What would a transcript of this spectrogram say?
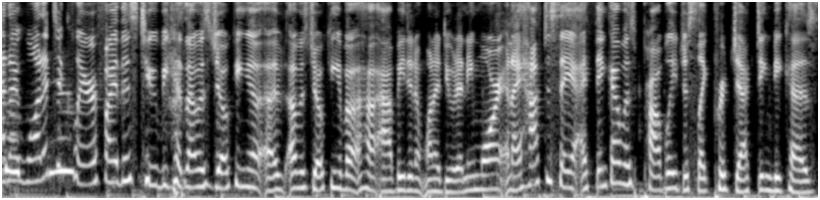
and I wanted to clarify this too because I was joking. Uh, I was joking about how Abby didn't want to do it anymore, and I have to say, I think I was probably just like projecting because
